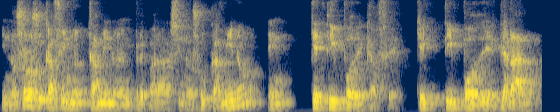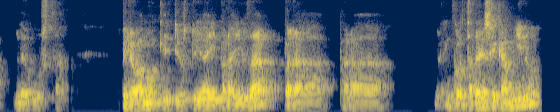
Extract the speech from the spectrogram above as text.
y no solo su camino en preparar, sino su camino en qué tipo de café, qué tipo de grano le gusta. Pero vamos, que yo estoy ahí para ayudar, para, encontrar ese camino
